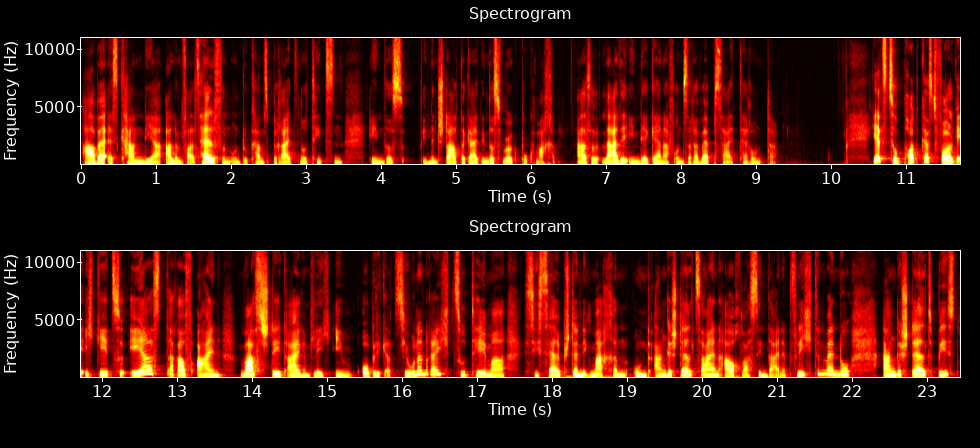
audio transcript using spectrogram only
aber es kann dir allenfalls helfen und du kannst bereits Notizen in, das, in den Starter-Guide, in das Workbook machen. Also lade ihn dir gerne auf unserer Website herunter. Jetzt zur Podcast-Folge. Ich gehe zuerst darauf ein, was steht eigentlich im Obligationenrecht zu Thema sich selbstständig machen und angestellt sein. Auch was sind deine Pflichten, wenn du angestellt bist.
